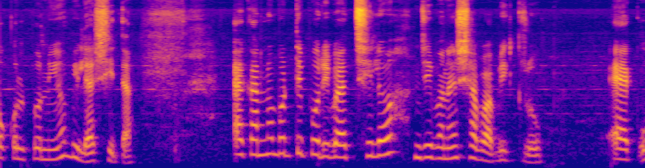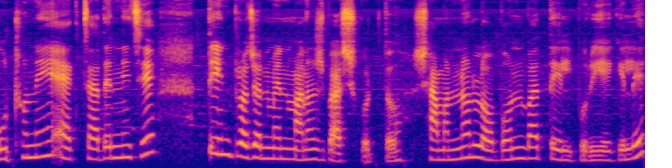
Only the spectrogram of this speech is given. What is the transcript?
অকল্পনীয় বিলাসিতা। একান্নবর্তী পরিবার ছিল জীবনের স্বাভাবিক রূপ। এক উঠোনে, এক চাঁদের নিচে তিন প্রজন্মের মানুষ বাস করত। সামান্য লবণ বা তেল পুড়িয়ে গেলে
